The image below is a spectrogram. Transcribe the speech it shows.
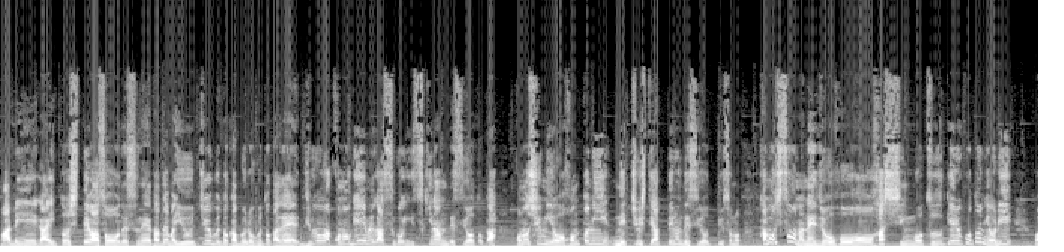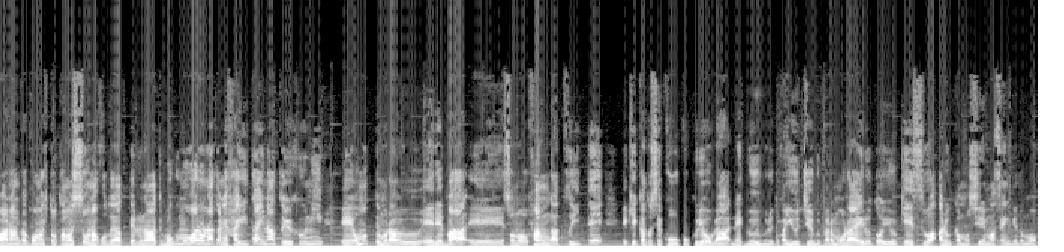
まあ、例外としてはそうですね、例えば YouTube とかブログとかで、自分はこのゲームがすごい好きなんですよとか、この趣味を本当に熱中してやってるんですよっていう、その楽しそうなね、情報発信を続けることにより、わ、なんかこの人楽しそうなことやってるなって、僕も輪の中に入りたいなというふうに、えー、思ってもらえれば、えー、そのファンがついて、結果として広告料がね、Google とか YouTube からもらえるというケースはあるかもしれませんけども、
